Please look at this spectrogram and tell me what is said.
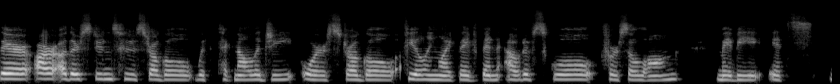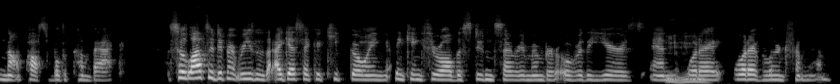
there are other students who struggle with technology or struggle feeling like they've been out of school for so long. Maybe it's not possible to come back. So, lots of different reasons. I guess I could keep going thinking through all the students I remember over the years and mm-hmm. what I what I've learned from them.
